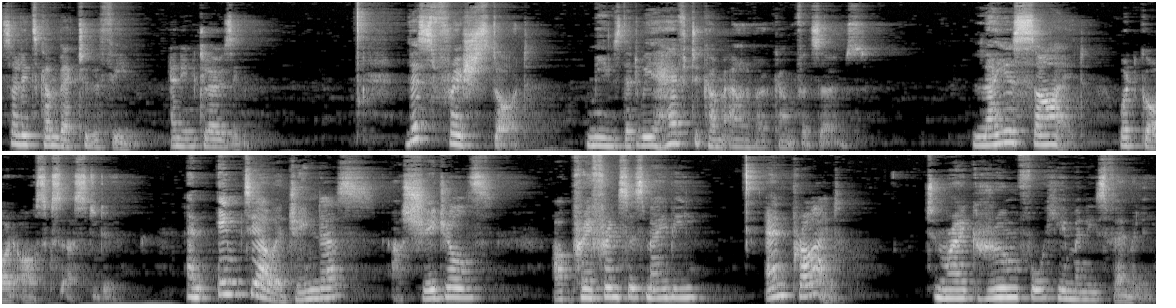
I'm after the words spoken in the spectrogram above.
So let's come back to the theme and in closing. This fresh start means that we have to come out of our comfort zones. Lay aside what God asks us to do and empty our agendas, our schedules, our preferences, maybe, and pride to make room for Him and His family.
